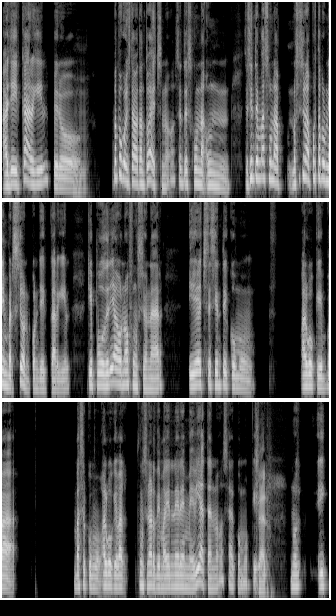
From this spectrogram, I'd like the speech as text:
a Jade Cargill, pero tampoco necesitaba tanto a Edge, ¿no? Entonces, una, un, se siente más una, no sé si una apuesta por una inversión con Jade Cargill, que podría o no funcionar, y Edge se siente como algo que va, va a ser como algo que va a funcionar de manera inmediata, ¿no? O sea, como que... Claro. No, y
